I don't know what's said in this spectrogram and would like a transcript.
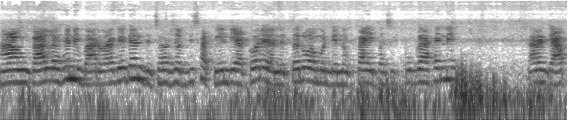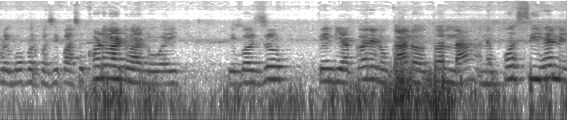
હા હું કાલે હે ને બાર વાગે ગયા ને જળજળ દિશા પીંડિયા કરે અને તરવા માંડીને કાંઈ પછી ફુગા હે ને કારણ કે આપણે બપોર પછી પાછું ખડવાટવાનું હોય. તે બસ પેંડિયા કરે નું કાલો તરલા અને પછી હે ને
